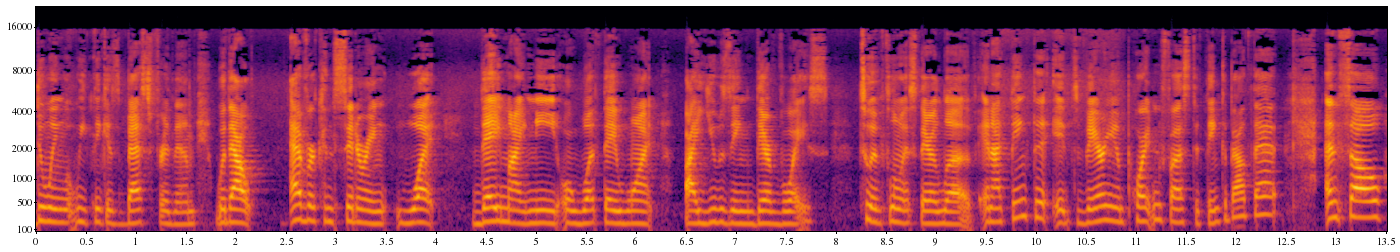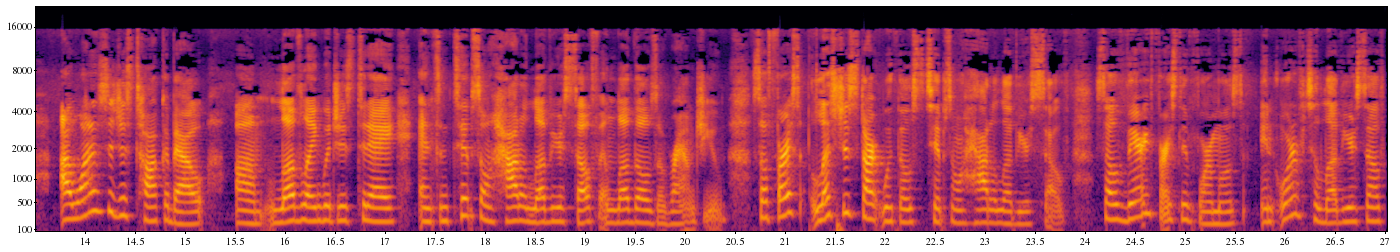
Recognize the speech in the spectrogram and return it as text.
doing what we think is best for them without ever considering what they might need or what they want by using their voice to influence their love. And I think that it's very important for us to think about that. And so I wanted to just talk about um, love languages today and some tips on how to love yourself and love those around you. So, first, let's just start with those tips on how to love yourself. So, very first and foremost, in order to love yourself,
